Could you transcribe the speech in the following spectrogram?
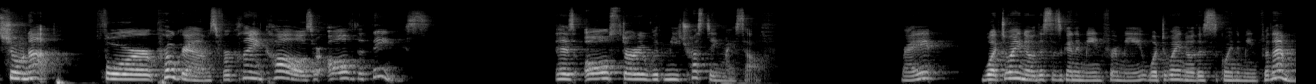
shown up for programs, for client calls, for all of the things. It has all started with me trusting myself. Right? What do I know this is going to mean for me? What do I know this is going to mean for them?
